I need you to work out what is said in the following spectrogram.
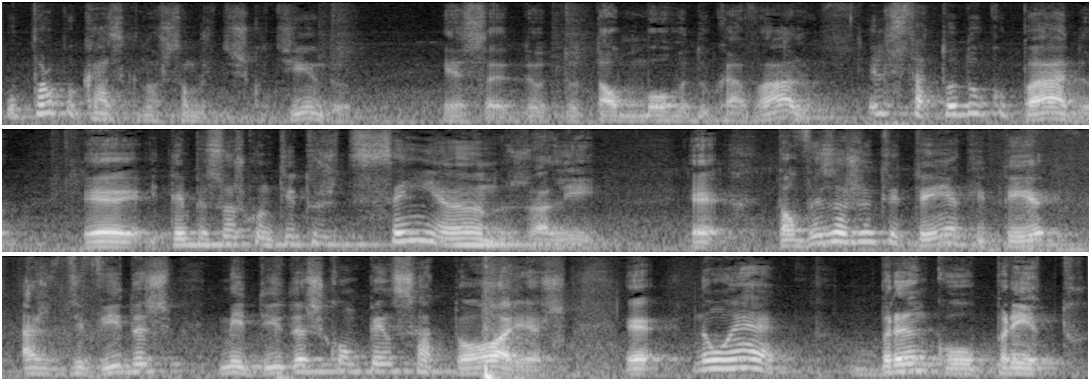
o próprio caso que nós estamos discutindo, esse, do, do tal Morro do Cavalo, ele está todo ocupado. É, tem pessoas com títulos de 100 anos ali. É, talvez a gente tenha que ter as devidas medidas compensatórias. É, não é branco ou preto.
